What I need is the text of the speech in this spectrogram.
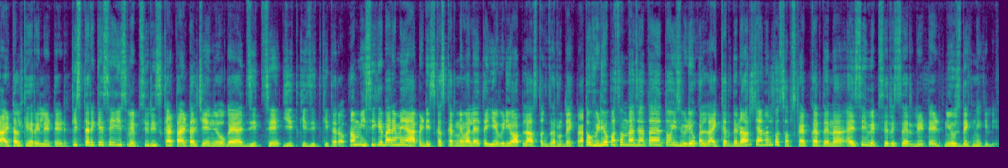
टाइटल के रिलेटेड किस तरीके से इस वेब सीरीज़ का टाइटल चेंज हो गया जीत से, जीत की जीत की तरफ़। हम इसी के बारे में यहाँ पे डिस्कस करने वाले है। तो ये वीडियो आप लास्ट तक ज़रूर देखना। तो वीडियो पसंद आ जाता है तो इस वीडियो को लाइक कर देना और चैनल को सब्सक्राइब कर देना। ऐसी वेब सीरीज़ से रिलेटेड न्यूज़ देखने के लिए।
